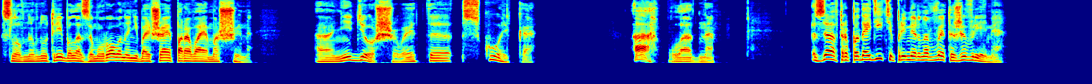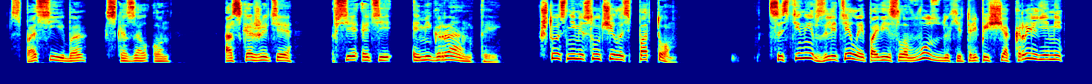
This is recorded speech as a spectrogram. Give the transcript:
словно внутри была замурована небольшая паровая машина. А недешево это сколько? А, ладно. Завтра подойдите примерно в это же время. Спасибо, сказал он. А скажите, все эти эмигранты, что с ними случилось потом? Со стены взлетела и повисла в воздухе, трепеща крыльями,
